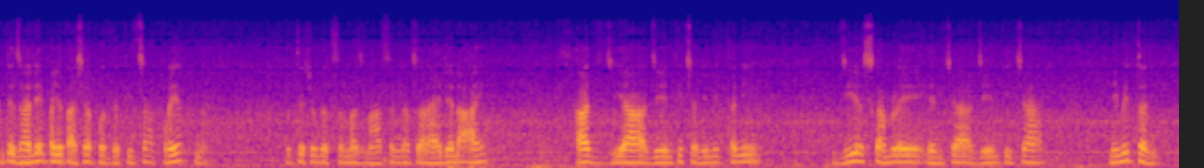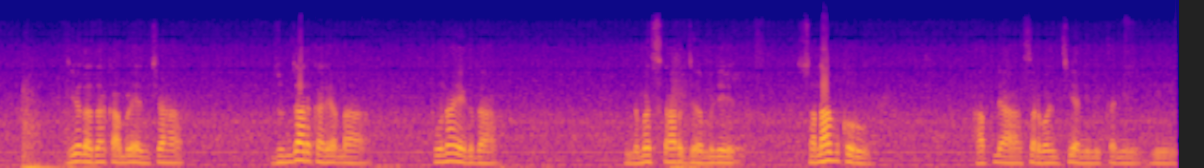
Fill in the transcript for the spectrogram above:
आणि ते झाले पाहिजेत अशा पद्धतीचा प्रयत्न सत्यशोधक समाज महासंघाचा राहिलेला आहे. आज या जयंतीच्या निमित्ताने जी एस कांबळे यांच्या जयंतीच्या निमित्ताने जी दादा कांबळे यांच्या झुंजार कार्याला पुन्हा एकदा नमस्कार ज म्हणजे सलाम करून आपल्या सर्वांची या निमित्ताने मी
